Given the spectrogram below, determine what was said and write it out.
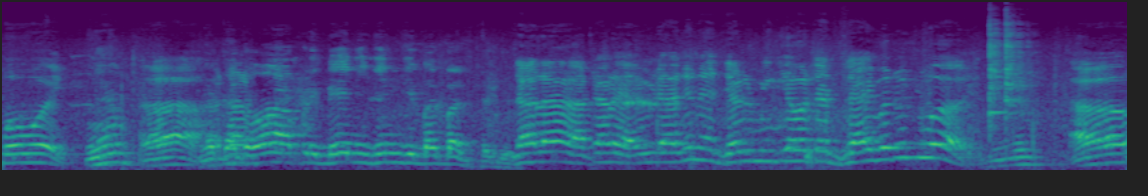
બહુ હોય. હા તો આપણી બે ની જિંદગી બરબાદ થઈ ગઈ. ના ના છે ને જન્મી ગયા હોય ડ્રાઈવર જ હોય. હા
